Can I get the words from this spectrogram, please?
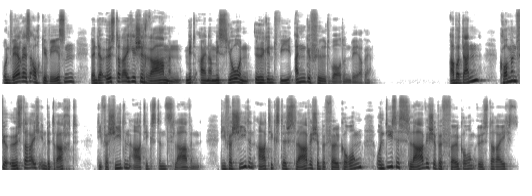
und wäre es auch gewesen, wenn der österreichische Rahmen mit einer Mission irgendwie angefüllt worden wäre. Aber dann kommen für Österreich in Betracht die verschiedenartigsten Slawen, die verschiedenartigste slawische Bevölkerung und diese slawische Bevölkerung Österreichs,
